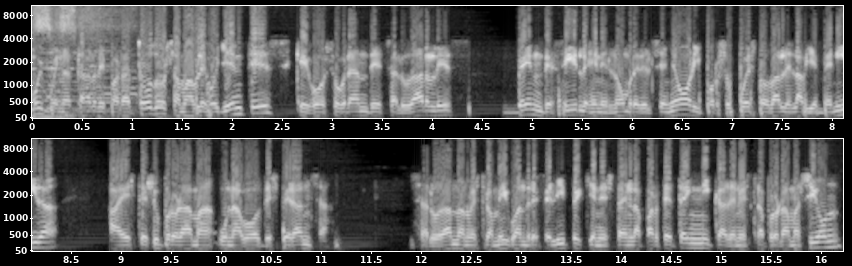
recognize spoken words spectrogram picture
Muy buena tarde para todos, amables oyentes. Qué gozo grande saludarles, bendecirles en el nombre del Señor y por supuesto darles la bienvenida a este su programa Una voz de esperanza. Saludando a nuestro amigo André Felipe, quien está en la parte técnica de nuestra programación,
